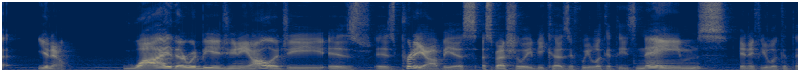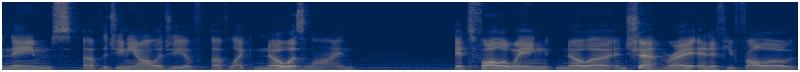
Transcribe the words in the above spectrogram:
uh, you know, why there would be a genealogy is is pretty obvious, especially because if we look at these names and if you look at the names of the genealogy of of like Noah's line, it's following Noah and Shem, right? And if you follow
